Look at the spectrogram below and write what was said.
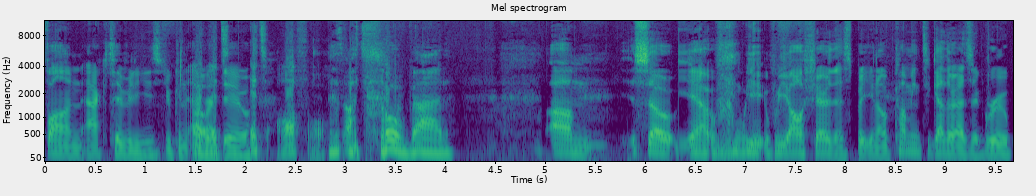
fun activities you can ever oh, it's, do. It's awful. It's, it's so bad. Um so yeah, we we all share this, but you know, coming together as a group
